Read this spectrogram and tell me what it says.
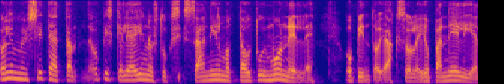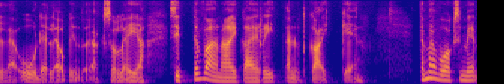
Oli myös sitä, että opiskelija innostuksissaan ilmoittautui monelle opintojaksolle, jopa neljällä uudelle opintojaksolle ja sitten vaan aika ei riittänyt kaikkeen. Tämän vuoksi me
